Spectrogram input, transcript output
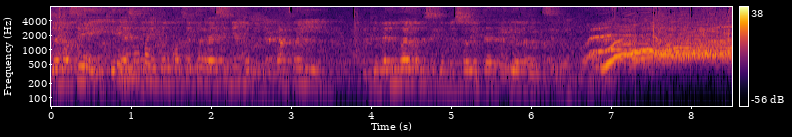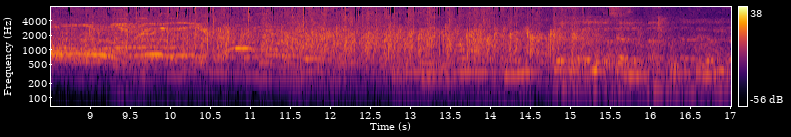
Yo no sé, y quería hacer un concierto de agradecimiento porque acá fue el, primer lugar donde se comenzó a gritar la viola porque se. Más importante de la vida,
